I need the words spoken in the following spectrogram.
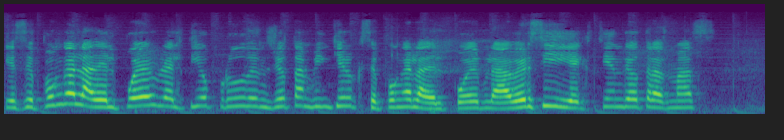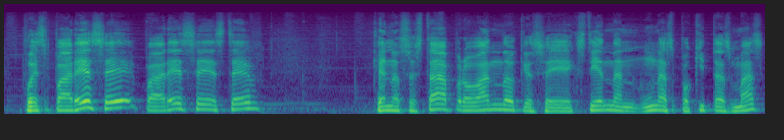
Que se ponga la del Puebla, el tío Prudence. Yo también quiero que se ponga la del Puebla, a ver si extiende otras más. Pues parece, parece, Steph, que nos está aprobando que se extiendan unas poquitas más.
